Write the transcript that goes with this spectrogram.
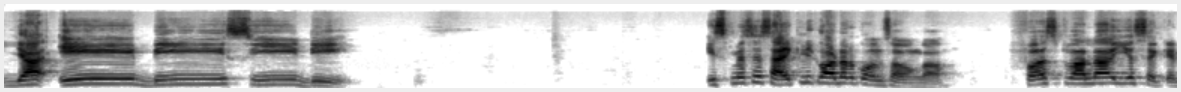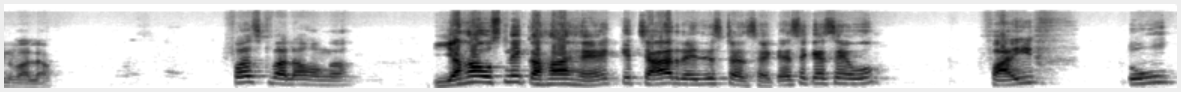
या ए बी सी डी इसमें से साइक्लिक ऑर्डर कौन सा होगा? फ़र्स्ट वाला या सेकेंड वाला? फ़र्स्ट वाला होगा। यहाँ उसने कहा है कि चार रेजिस्टर्स है। कैसे कैसे है वो? फाइव टू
